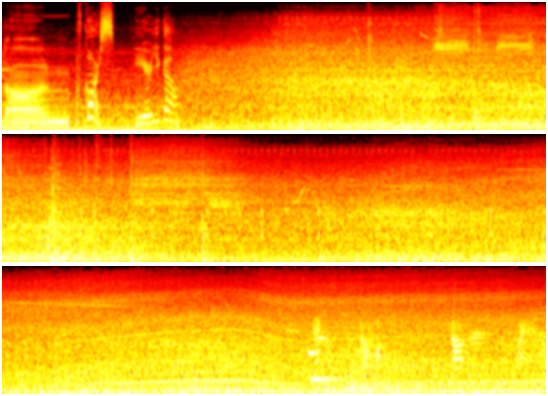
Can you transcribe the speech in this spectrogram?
hold on. Of course. Here you go. Next stop, Docker Square.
